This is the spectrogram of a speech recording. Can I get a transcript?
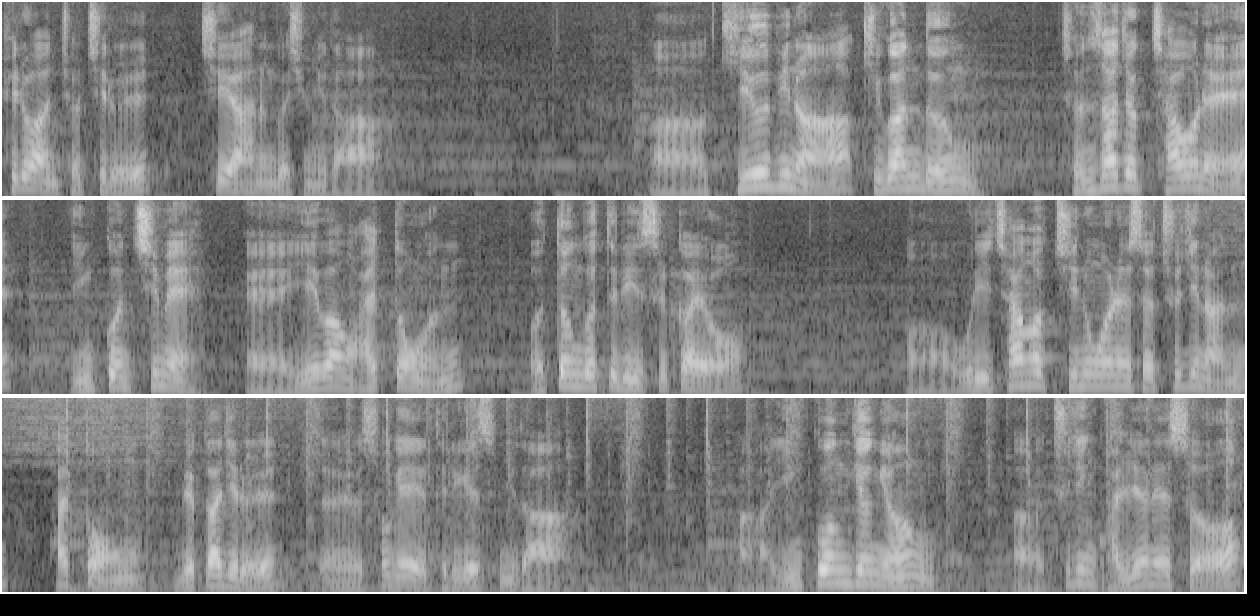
필요한 조치를 취해야 하는 것입니다. 어, 기업이나 기관 등 전사적 차원의 인권 침해 에, 예방 활동은 어떤 것들이 있을까요? 어, 우리 창업진흥원에서 추진한 활동 몇 가지를 에, 소개해 드리겠습니다. 아, 인권경영 어, 추진 관련해서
